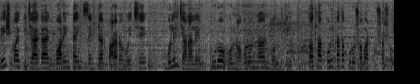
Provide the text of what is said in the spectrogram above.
বেশ কয়েকটি জায়গায় কোয়ারেন্টাইন সেন্টার বাড়ানো হয়েছে বলেই জানালেন পুর ও নগরোন্নয়ন মন্ত্রী তথা কলকাতা পুরসভার প্রশাসক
